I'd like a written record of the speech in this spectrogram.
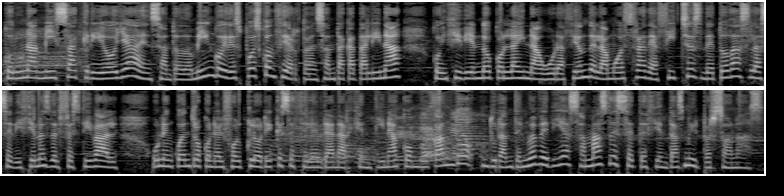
con una misa criolla en Santo Domingo y después concierto en Santa Catalina, coincidiendo con la inauguración de la muestra de afiches de todas las ediciones del festival, un encuentro con el folclore que se celebra en Argentina, convocando durante nueve días a más de 700.000 personas.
